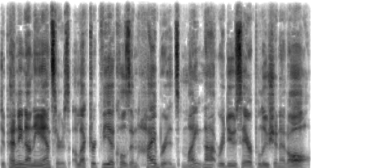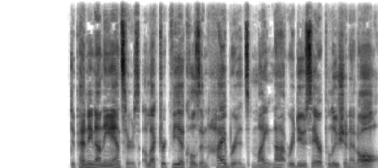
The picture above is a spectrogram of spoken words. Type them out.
Depending on the answers, electric vehicles and hybrids might not reduce air pollution at all. Depending on the answers, electric vehicles and hybrids might not reduce air pollution at all.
